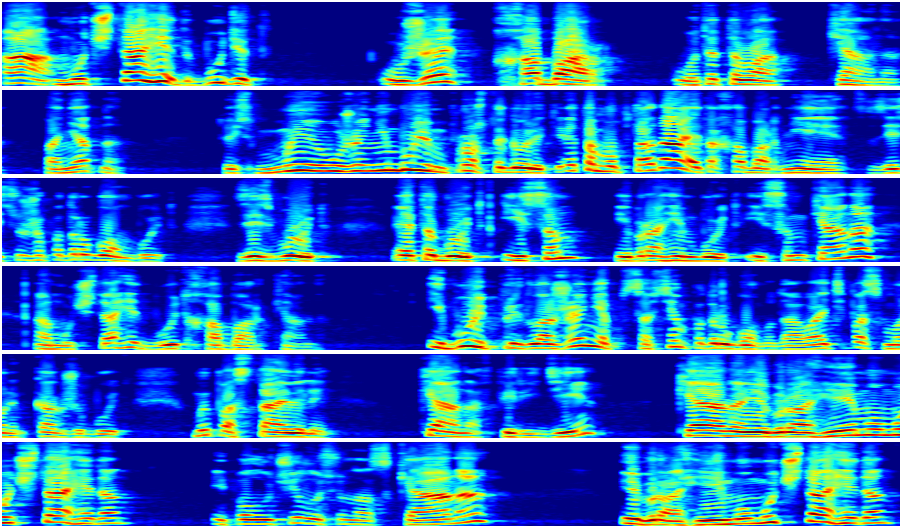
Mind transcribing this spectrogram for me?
А мучтахид будет уже хабар вот этого кяна. Понятно? То есть мы уже не будем просто говорить, это муптада, это хабар. Нет, здесь уже по-другому будет. Здесь будет, это будет исм, Ибрагим будет исм кяна, а мучтахид будет хабар кяна. И будет предложение совсем по-другому. Давайте посмотрим, как же будет. Мы поставили кяна впереди. Кяна Ибрагиму мучтахидан. И получилось у нас кяна Ибрагиму мучтахидан.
